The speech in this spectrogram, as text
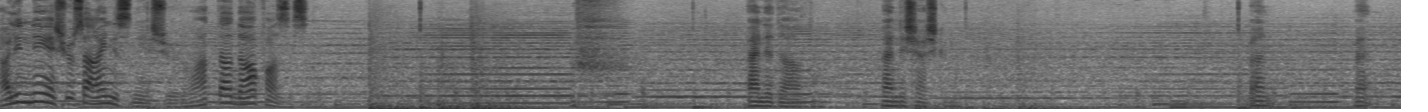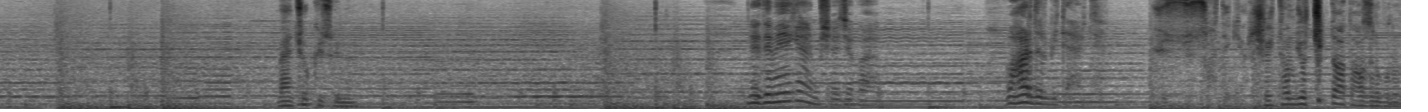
Halil ne yaşıyorsa aynısını yaşıyorum. Hatta daha fazlasını. Ben de dağıldım. Ben de şaşkınım. Ben... Ben... Ben çok üzgünüm. Ne demeye gelmiş acaba? Vardır bir derdi. Yüzsüz sahtekar. Şeytan diyor çık dağıt ağzını bunun.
